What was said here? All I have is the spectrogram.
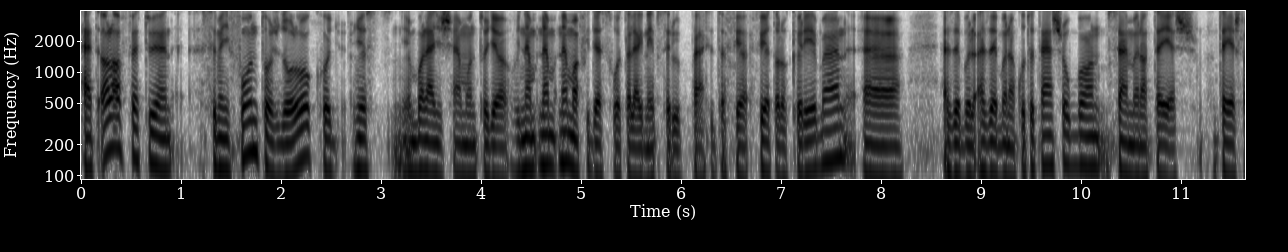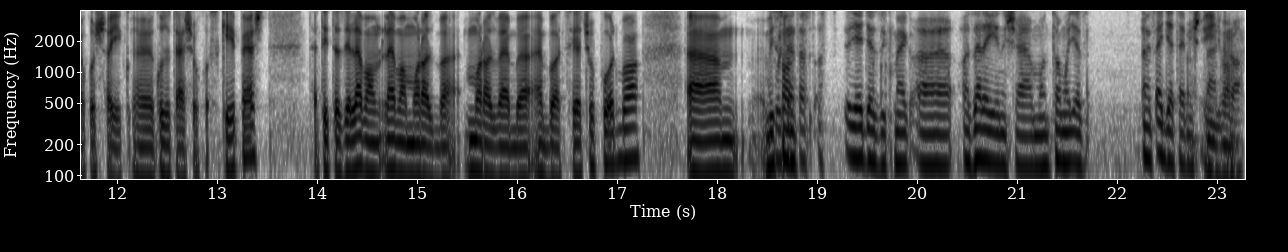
Hát alapvetően szerintem egy fontos dolog, hogy, hogy azt Balázs is elmondta, hogy, a, hogy nem, nem, nem a Fidesz volt a legnépszerűbb párt itt a fiatalok körében ezekből, ezekben a kutatásokban, szemben a teljes, a teljes lakossági kutatásokhoz képest. Tehát itt azért le van, le van maradva, maradva ebbe, ebbe a célcsoportba. Viszont... Bocsánat, azt, azt jegyezzük meg, az elején is elmondtam, hogy ez az egyetemistákra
